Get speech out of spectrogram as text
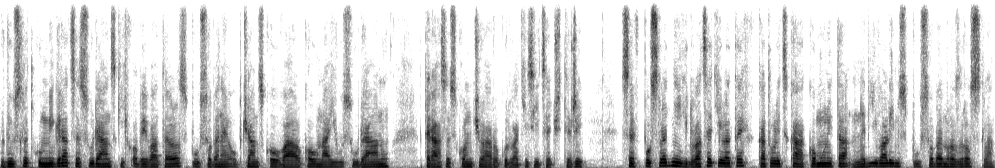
V důsledku migrace sudánských obyvatel způsobené občanskou válkou na jihu Sudánu, která se skončila roku 2004, se v posledních 20 letech katolická komunita nebývalým způsobem rozrostla.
